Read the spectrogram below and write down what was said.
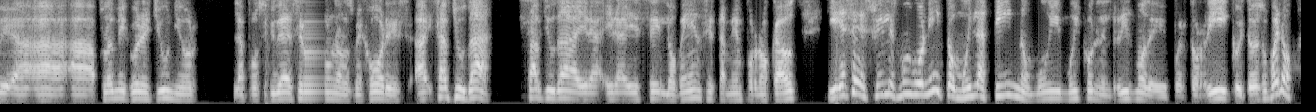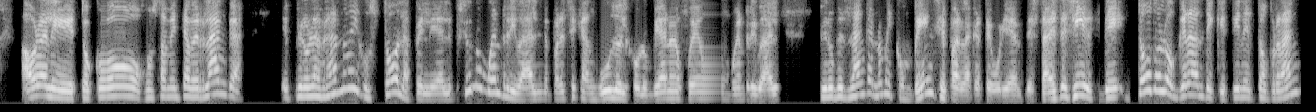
eh, a, a, Floyd Mayweather Jr. la posibilidad de ser uno de los mejores. Ah, Sab Judá, Sab Judá era, era ese, lo vence también por knockout. Y ese desfile es muy bonito, muy latino, muy, muy con el ritmo de Puerto Rico y todo eso. Bueno, ahora le tocó justamente a Berlanga. Eh, pero la verdad no me gustó la pelea. Le pusieron un buen rival. Me parece que Angulo, el colombiano, fue un buen rival pero Berlanga no me convence para la categoría de está. Es decir, de todo lo grande que tiene Top Rank,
